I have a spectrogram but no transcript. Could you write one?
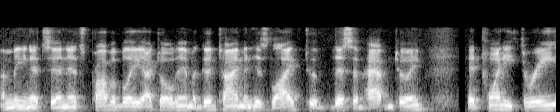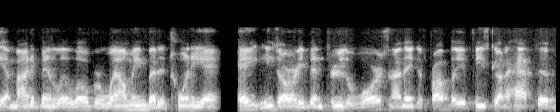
I mean, it's and it's probably I told him a good time in his life to this have happened to him. At 23, it might have been a little overwhelming, but at 28, he's already been through the wars, and I think it's probably if he's going to have to,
